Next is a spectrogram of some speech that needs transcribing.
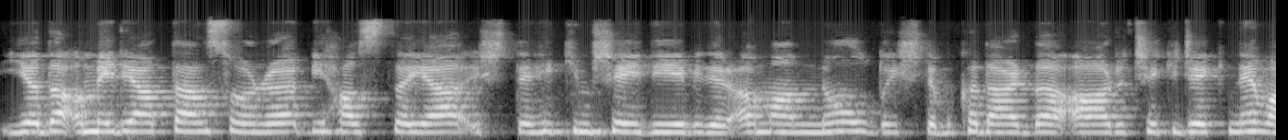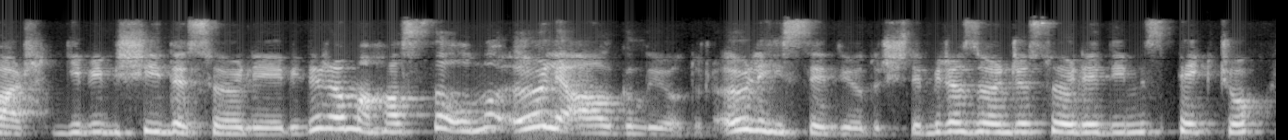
ya da ameliyattan sonra bir hastaya işte hekim şey diyebilir aman ne oldu işte bu kadar da ağrı çekecek ne var gibi bir şey de söyleyebilir ama hasta onu öyle algılıyordur, öyle hissediyordur. İşte biraz önce söylediğimiz pek çok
